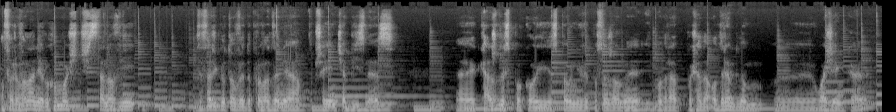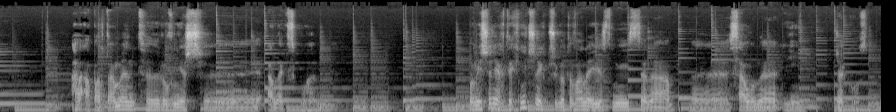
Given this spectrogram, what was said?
Oferowana nieruchomość stanowi w zasadzie gotowy do prowadzenia, do przejęcia biznes. E, Każdy z pokoi jest w pełni wyposażony i posiada odrębną e, łazienkę, a apartament również e, aneks kuchenny. W pomieszczeniach technicznych przygotowane jest miejsce na saunę i jacuzzi.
